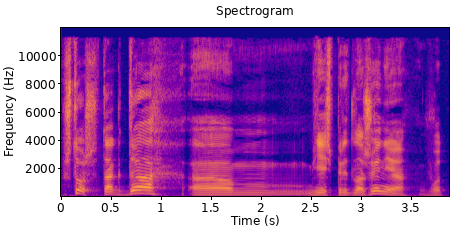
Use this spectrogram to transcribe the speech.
Что ж, тогда есть предложение, вот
